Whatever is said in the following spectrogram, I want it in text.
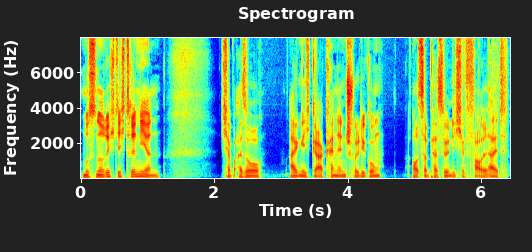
muss nur richtig trainieren. Ich habe also eigentlich gar keine Entschuldigung, außer persönliche Faulheit.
